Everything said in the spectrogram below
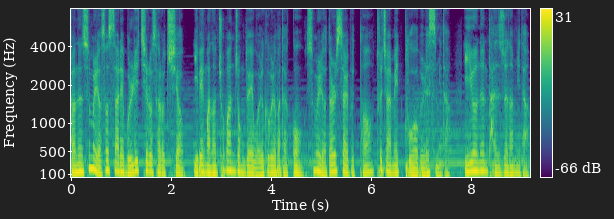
저는 26살에 물리치료사로 취업, 200만원 초반 정도의 월급을 받았고 28살부터 투자 및 부업을 했습니다. 이유는 단순합니다.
